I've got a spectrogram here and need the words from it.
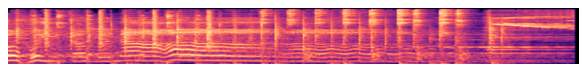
বাসা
